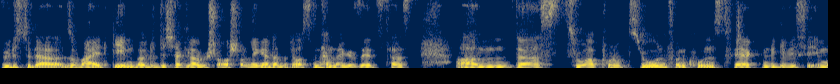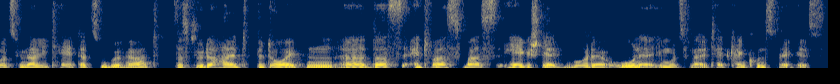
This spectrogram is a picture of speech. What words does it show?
würdest du da so weit gehen, weil du dich ja, glaube ich, auch schon länger damit auseinandergesetzt hast, ähm, dass zur Produktion von Kunstwerken eine gewisse Emotionalität dazugehört? Das würde halt bedeuten, äh, dass etwas, was hergestellt wurde ohne Emotionalität, kein Kunstwerk ist.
